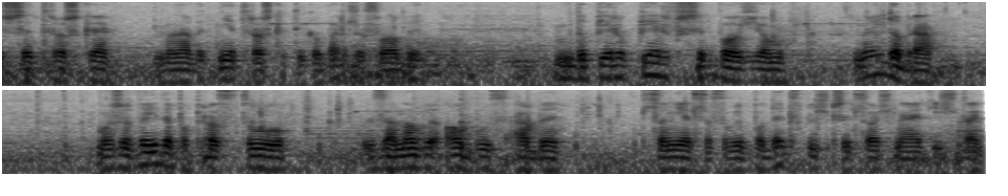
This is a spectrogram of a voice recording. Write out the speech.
jeszcze troszkę, no nawet nie troszkę, tylko bardzo słaby. Dopiero pierwszy poziom. No i dobra. Może wyjdę po prostu za nowy obóz, aby co nieco sobie podekspić czy coś na jakiś tak,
